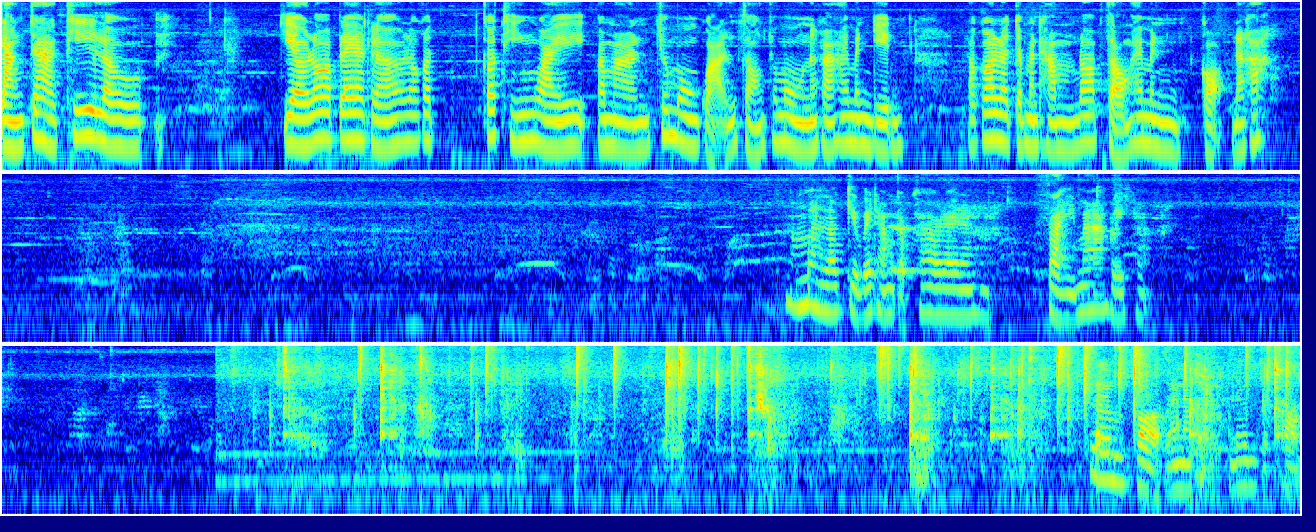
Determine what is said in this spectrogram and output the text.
หลังจากที่เราเจียวรอบแรกแล้ว แล้วก็ก็ทิ้งไว้ประมาณชั่วโมงกว่าหรือสองชั่วโมงนะคะ ให้มันเย็น แล้วก็เราจะมาทำรอบสองให้มันกรอบนะคะน้ำมันเราเก็บไว้ทำกับข้าวได้นะคะ ใสมากเลยค่ะ เริ่มกรอบแล้วนะคะ เริ่มจะพอง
